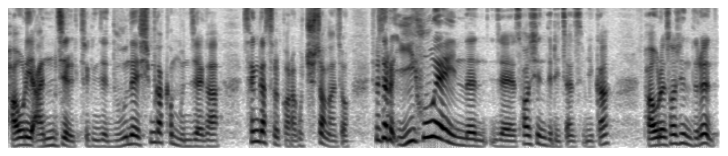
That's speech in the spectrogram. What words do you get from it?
바울이 안질 즉 이제 눈에 심각한 문제가 생겼을 거라고 추정하죠. 실제로 이후에 있는 이제 서신들 있지 않습니까? 바울의 서신들은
